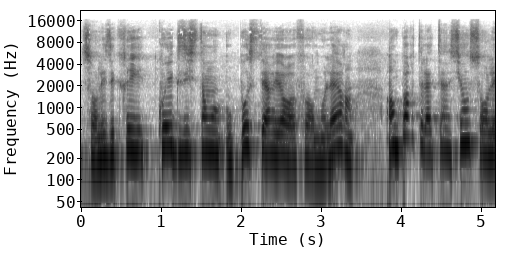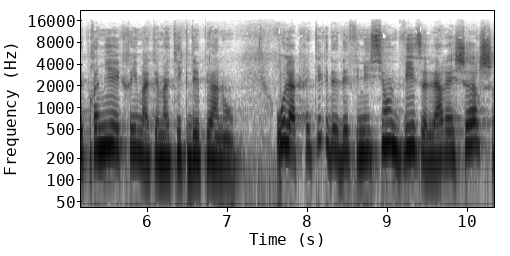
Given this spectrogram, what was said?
sur les écrits coexistants ou postérieurs au formulaire, on porte l'attention sur les premiers écrits mathématiques des pianos, où la critique des définitions vise la recherche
